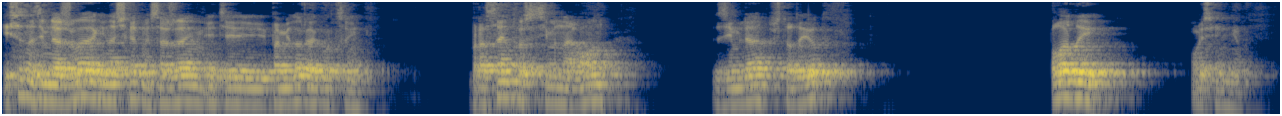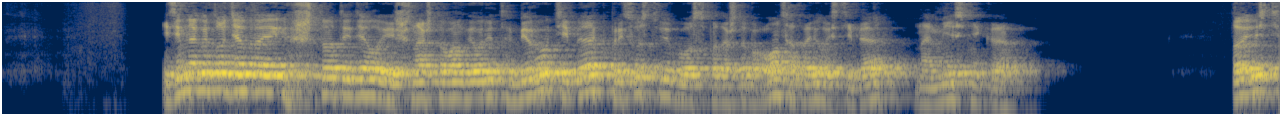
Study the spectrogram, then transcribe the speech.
Естественно, земля живая, иначе как мы сажаем эти помидоры и огурцы? Бросаем просто семена, он, земля, что дает? Плоды осенью. И земля говорит, о, Джабраиль, что ты делаешь? На что он говорит, беру тебя к присутствию Господа, чтобы он сотворил из тебя наместника. То есть,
